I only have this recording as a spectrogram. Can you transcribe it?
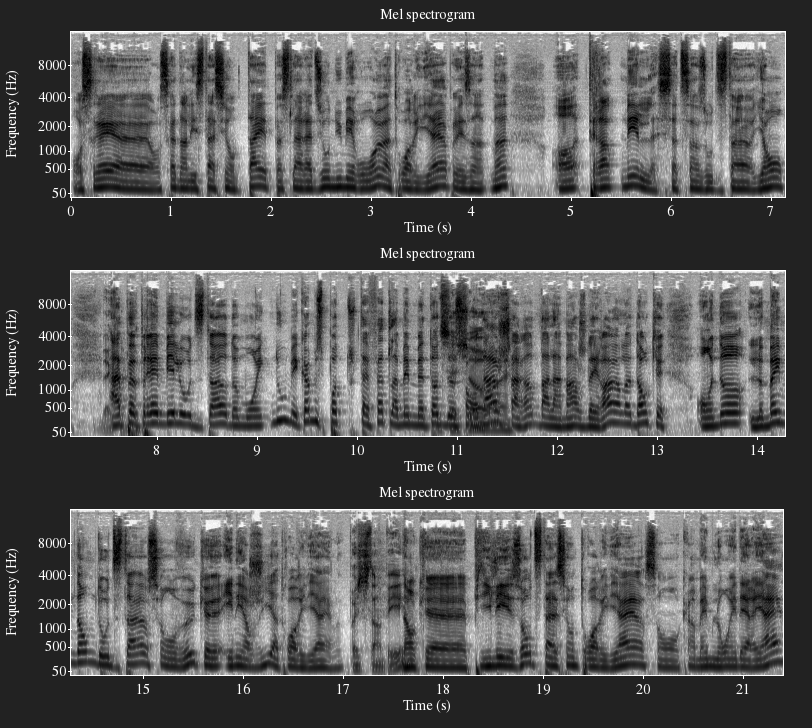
on, serait, euh, on serait dans les stations de tête, parce que la radio numéro 1 à Trois-Rivières, présentement, a 30 700 auditeurs. Ils ont à peu près 1000 auditeurs de moins que nous, mais comme c'est pas tout à fait la même méthode de sondage, ça, rentre dans la marge d'erreur. Donc, on a le même nombre d'auditeurs, si on veut, que Énergie à Trois-Rivières. Pas si Donc, euh, puis les autres stations de Trois-Rivières sont quand même loin derrière.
